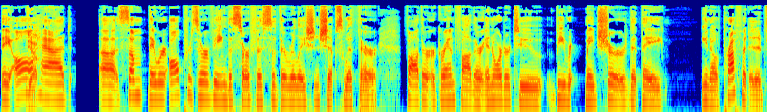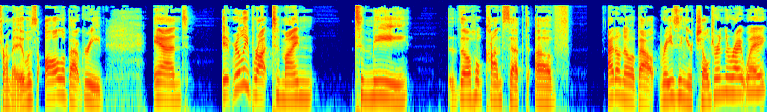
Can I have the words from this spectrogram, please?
They all Yep. had uh, some. They were all preserving the surface of their relationships with their father or grandfather in order to be re- made sure that they, you know, profited from it. It was all about greed, and it really brought to mind to me the whole concept of I don't know about raising your children the right way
